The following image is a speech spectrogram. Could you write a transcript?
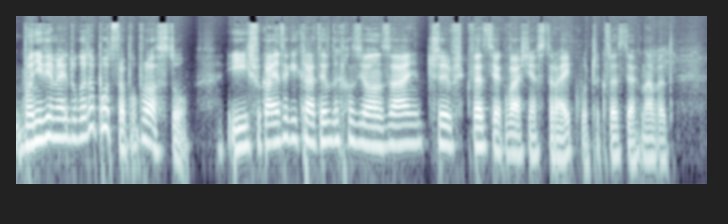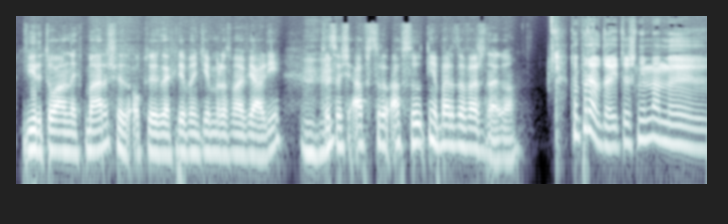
bo nie wiemy, jak długo to potrwa po prostu. I szukanie takich kreatywnych rozwiązań, czy w kwestiach właśnie strajku, czy kwestiach nawet wirtualnych marszy, o których za chwilę będziemy rozmawiali, mhm. to coś absolutnie bardzo ważnego. To prawda i też nie mamy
